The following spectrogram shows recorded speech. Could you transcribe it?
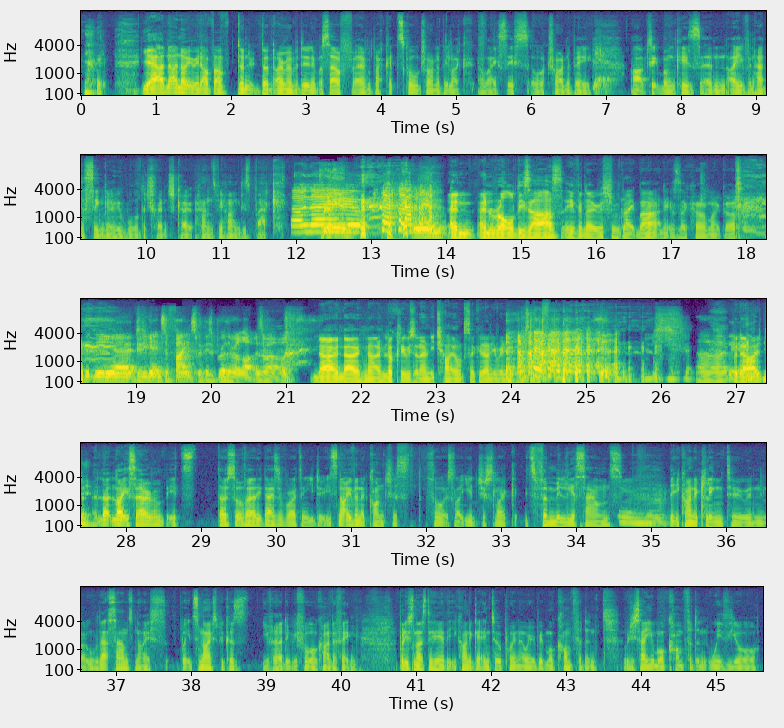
Yeah. yeah, I know, I know what you mean. I've, I've done it. Done, I remember doing it myself um, back at school, trying to be like Oasis or trying to be yeah. Arctic Monkeys, and I even had a singer who wore the trench coat, hands behind his back. Oh no! Brilliant, brilliant. And and rolled his R's, even though he was from Great Barr, and it was like, oh my god. did he uh, did he get into fights with his brother a lot as well? no, no, no. Luckily, he was an only child, so he could only really. uh, but no, I, like you say, I remember it's those sort of early days of writing. You do. It's not even a conscious thought. It's like you're just like it's familiar sounds mm. that you kind of cling to, and like, oh, that sounds nice. But it's nice because you've heard it before, kind of thing. But it's nice to hear that you kind of get into a point now where you're a bit more confident. Would you say you're more confident with your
